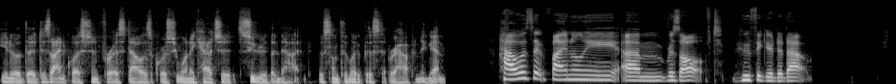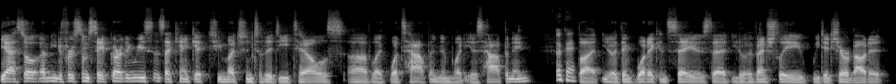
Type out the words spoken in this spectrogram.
You know, the design question for us now is, of course, we want to catch it sooner than that if something like this ever happened again. How was it finally um, resolved? Who figured it out? Yeah, so I mean, for some safeguarding reasons, I can't get too much into the details of like what's happened and what is happening. Okay. But you know, I think what I can say is that you know, eventually we did hear about it.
